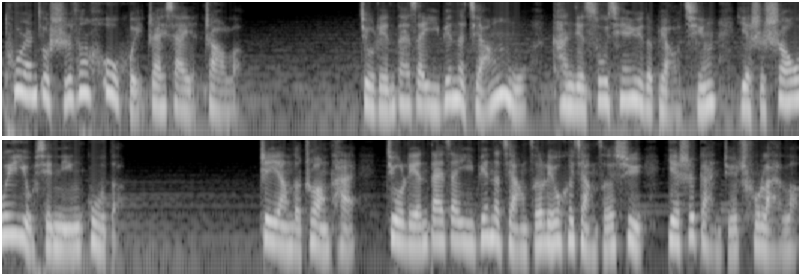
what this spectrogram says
突然就十分后悔摘下眼罩了。就连待在一边的蒋母看见苏千玉的表情，也是稍微有些凝固的。这样的状态，就连待在一边的蒋泽流和蒋泽旭也是感觉出来了。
